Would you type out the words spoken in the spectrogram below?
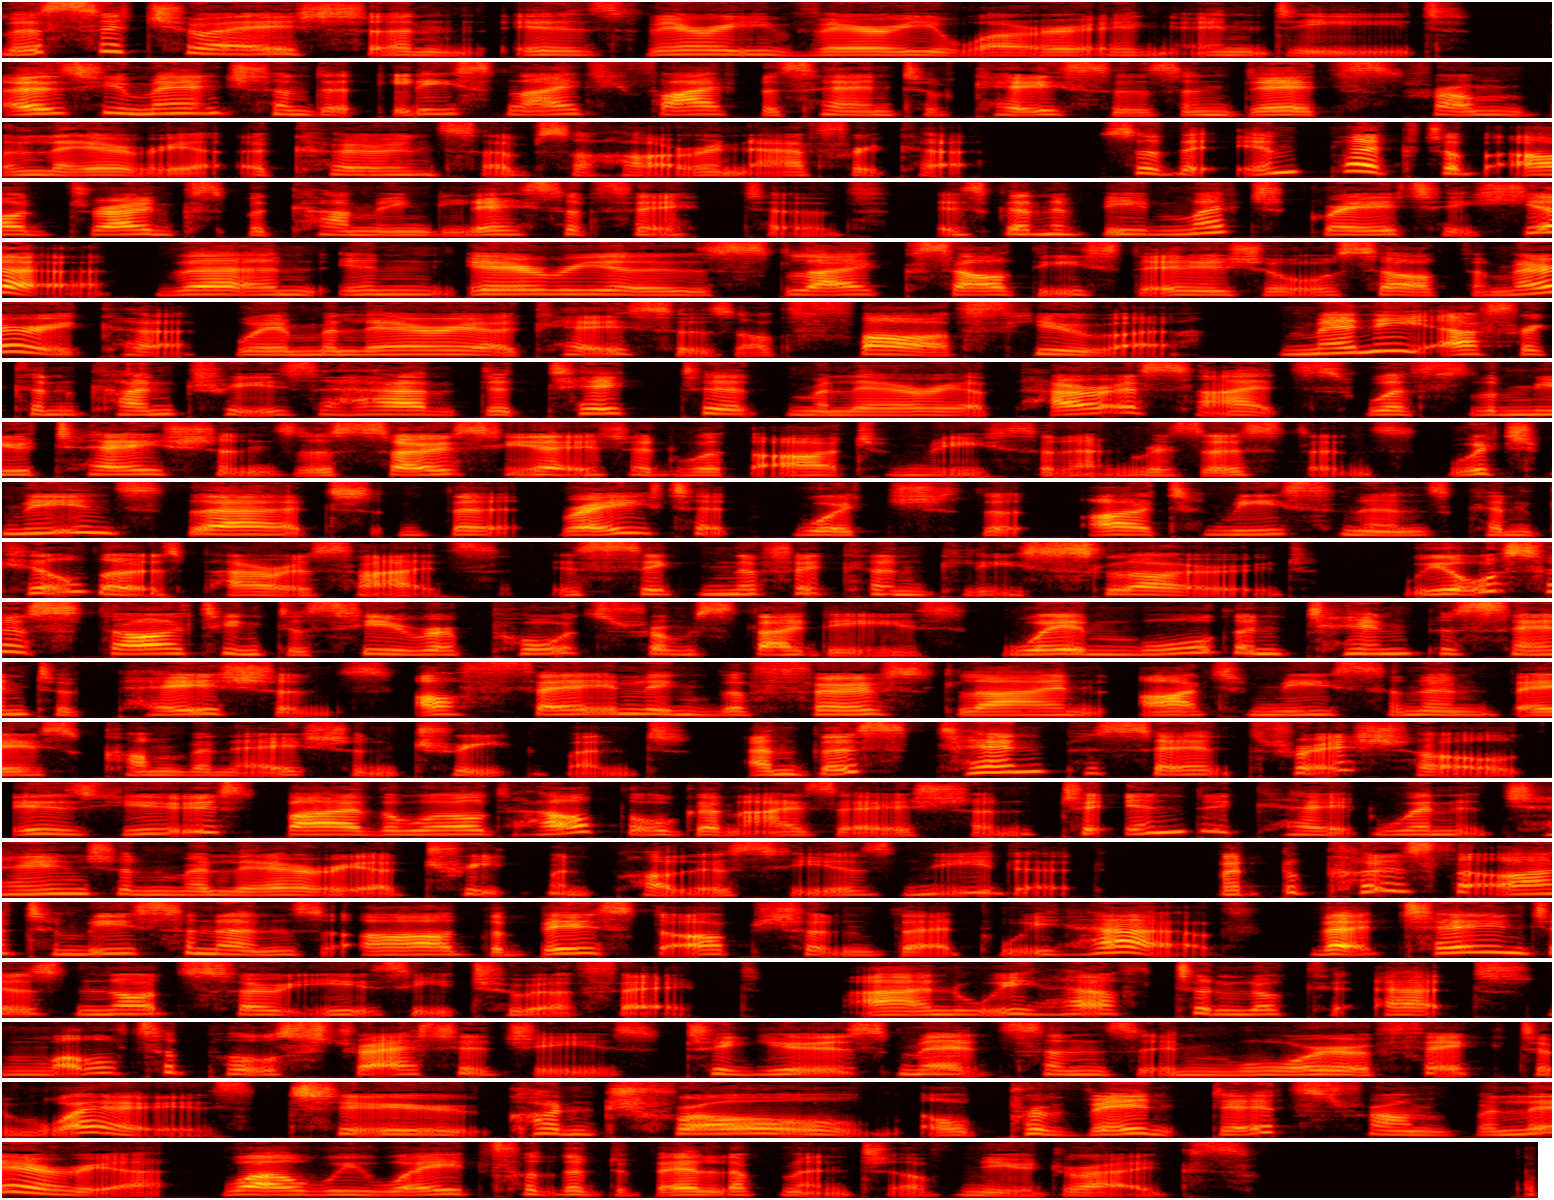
This situation is very, very worrying indeed. As you mentioned, at least 95% of cases and deaths from malaria occur in sub Saharan Africa. So the impact of our drugs becoming less effective is going to be much greater here than in areas like Southeast Asia or South America, where malaria cases are far fewer. Many African countries have detected malaria parasites with the mutations associated with artemisinin resistance, which means that the rate at which the artemisinins can kill those parasites is significantly slowed. We're also starting to see reports from studies where more than 10% of patients are failing the first line artemisinin based combination treatment. And this 10% threshold is used by the World Health Organization to indicate when a change in malaria treatment policy is needed. But because the artemisinins are the best option that we have, that change is not so easy to effect. And we have to look at multiple strategies to use medicines in more effective ways to control or prevent deaths from malaria while we wait for the development of new drugs.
